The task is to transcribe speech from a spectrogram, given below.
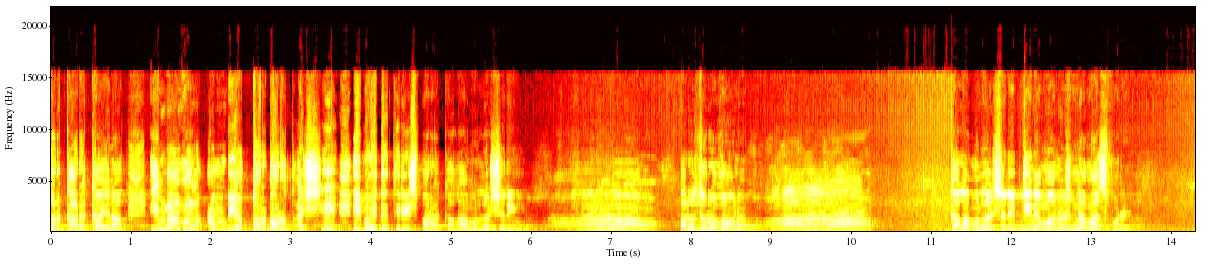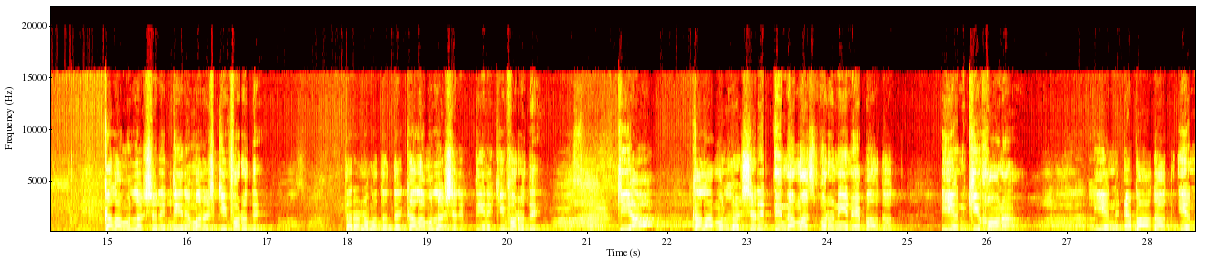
সরকার কায়নাত ইমামুল আম্বিয়ার দরবারত আসি ইবইদে তিরিশ পারা কালামুল্লাহ শরীফ। আরও জোর হ না। কালামুল্লাহ শরীফ দিনে মানুষ নামাজ পড়ে। কালামুল্লা শরীফ দিনে মানুষ কি ফরদে? তারা নামাজ দেয় কালামুল্লাহ শরীফ দিনে কি ফরদে? কিয়া? কালামুল্লাহ শরীফ দিন নামাজ পড়ুন ইয়েন এবাদত ইয়েন কি খনা ইয়েন এবাদত ইয়েন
